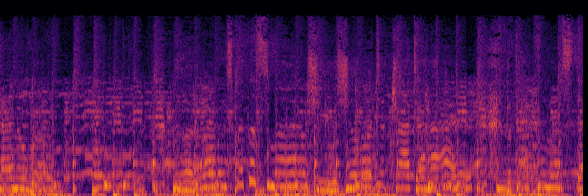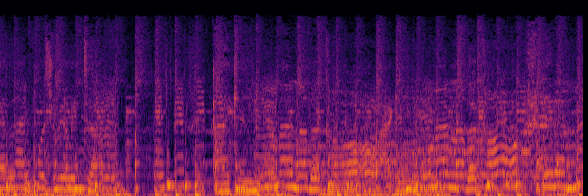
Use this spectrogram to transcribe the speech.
Kinda rough. But always with a smile, she was sure to try to hide the fact from us that life was really tough. I can hear my mother call, I can hear my mother call. Late at night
